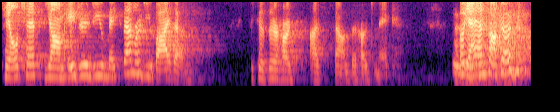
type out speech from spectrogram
Kale chips, yum. Adrian, do you make them or do you buy them? Because they're hard. I've found they're hard to make. Oh, oh yeah, and tacos.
